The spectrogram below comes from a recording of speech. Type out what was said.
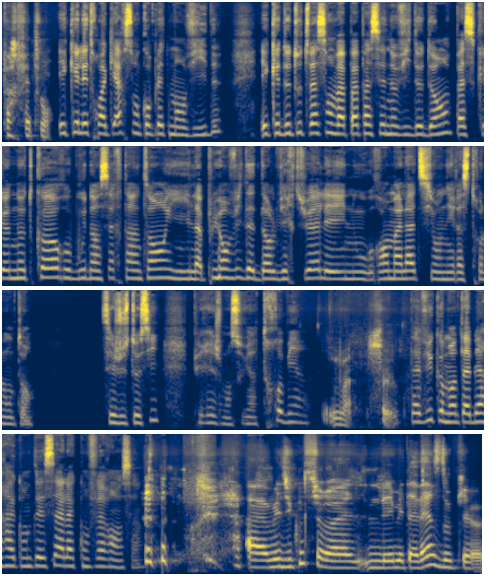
parfaitement. Et que les trois quarts sont complètement vides et que de toute façon, on va pas passer nos vies dedans parce que notre corps, au bout d'un certain temps, il a plus envie d'être dans le virtuel et il nous rend malade si on y reste trop longtemps. C'est juste aussi. Purée, je m'en souviens trop bien. Ouais, je- T'as vu comment t'as bien raconté ça à la conférence hein Euh, mais du coup, sur euh, les métaverses, donc, euh,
